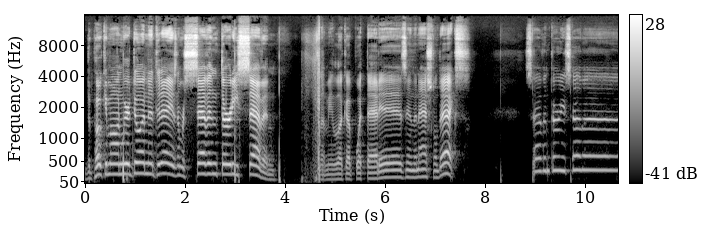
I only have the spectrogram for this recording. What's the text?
The Pokemon we're doing today is number 737. Let me look up what that is in the National Dex. 737.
